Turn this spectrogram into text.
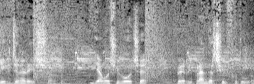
Geek Generation. Diamoci voce per riprenderci il futuro.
